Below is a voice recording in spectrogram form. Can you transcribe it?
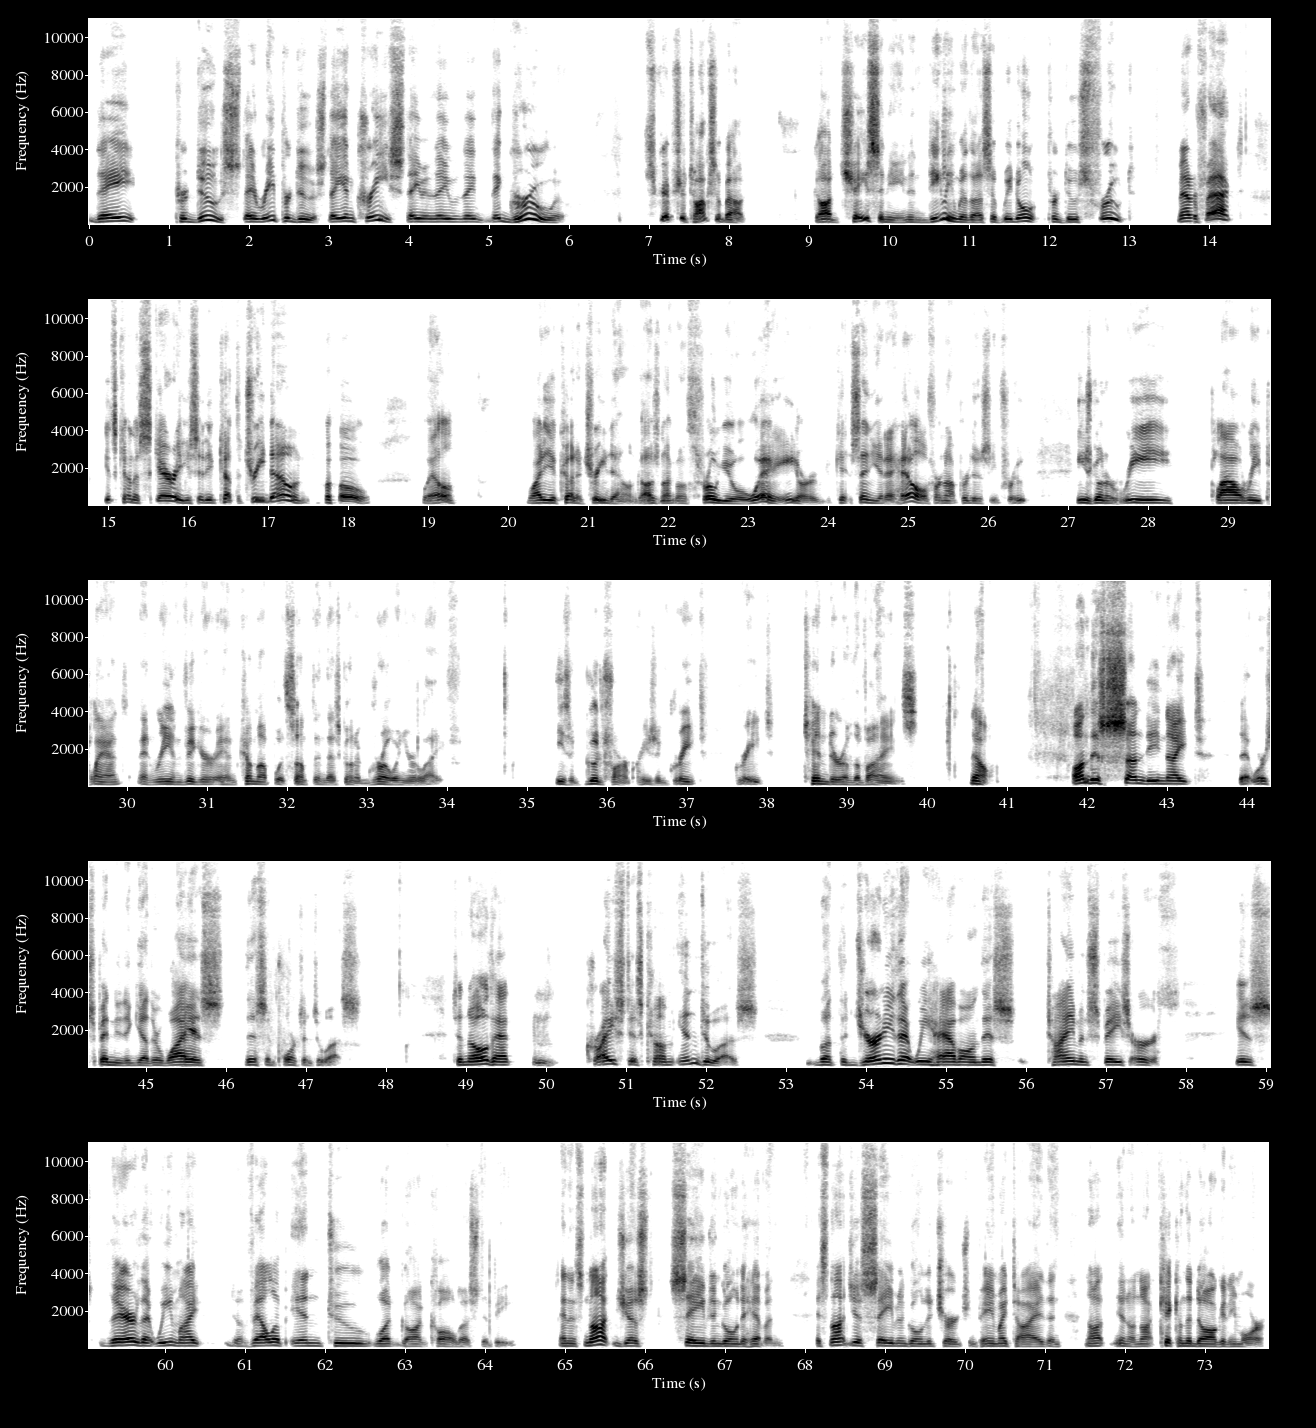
they produced, they reproduced, they increased, they they they they grew. Scripture talks about God chastening and dealing with us if we don't produce fruit. Matter of fact, it's kind of scary. He said he'd cut the tree down. Oh, well, why do you cut a tree down? God's not going to throw you away or send you to hell for not producing fruit. He's going to re plow, replant, and reinvigorate and come up with something that's going to grow in your life. He's a good farmer. He's a great, great tender of the vines. Now, on this Sunday night that we're spending together, why is this important to us? To know that Christ has come into us, but the journey that we have on this time and space earth is there that we might develop into what God called us to be. And it's not just saved and going to heaven. It's not just saved and going to church and paying my tithe and not, you know, not kicking the dog anymore.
